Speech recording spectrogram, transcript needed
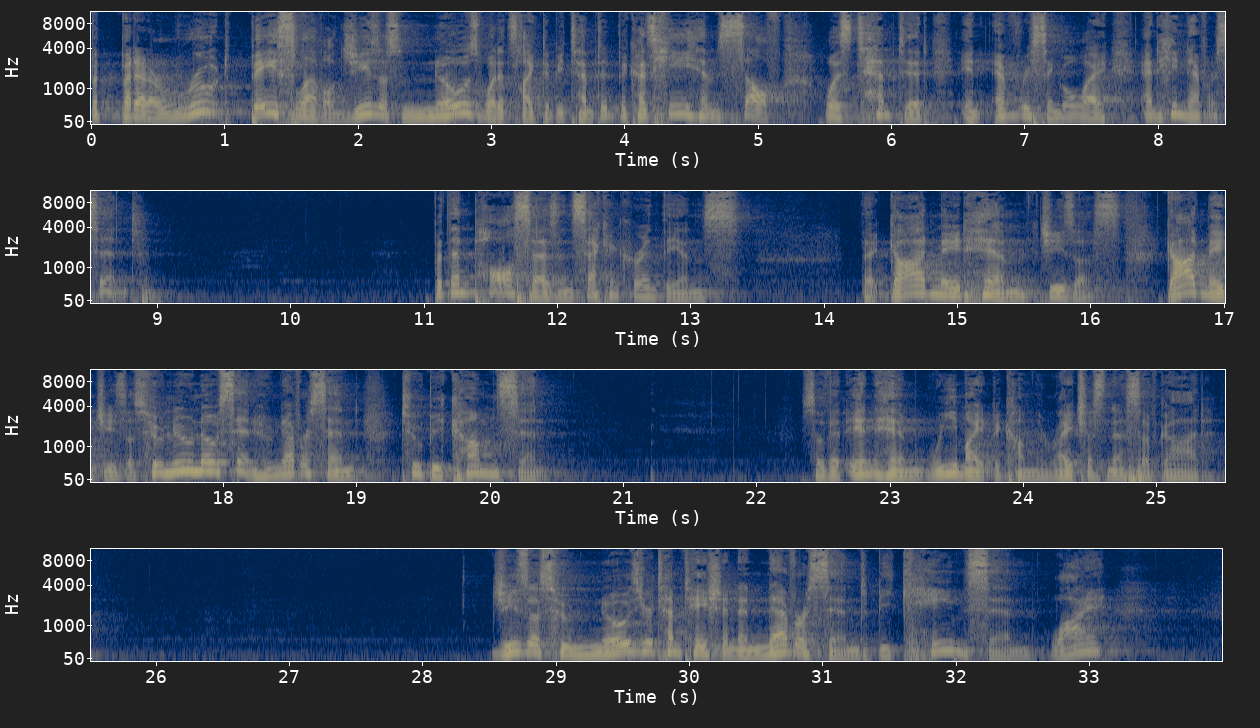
but, but at a root base level, Jesus knows what it's like to be tempted because he himself was tempted in every single way, and he never sinned. But then Paul says in 2 Corinthians that God made him, Jesus, God made Jesus, who knew no sin, who never sinned, to become sin, so that in him we might become the righteousness of God. Jesus, who knows your temptation and never sinned, became sin. Why?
